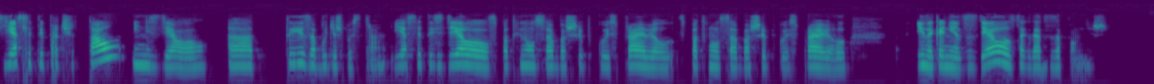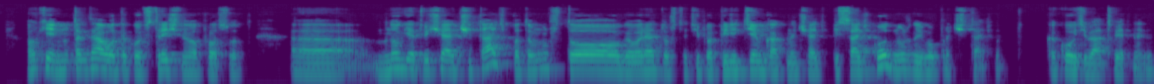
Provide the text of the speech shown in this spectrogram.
если ты прочитал и не сделал, ты забудешь быстро. Если ты сделал, споткнулся об ошибку, исправил, споткнулся об ошибку, исправил, и, наконец, сделал, тогда ты запомнишь. Окей, ну тогда вот такой встречный вопрос. Вот э, многие отвечают читать, потому что говорят то, что типа перед тем, как начать писать код, нужно его прочитать. Вот какой у тебя ответ на это?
